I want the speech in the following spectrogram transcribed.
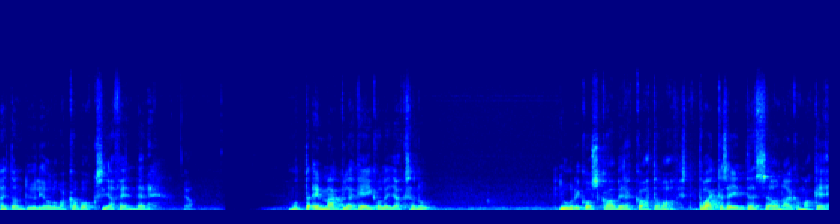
että on tyyli ollut vaikka Vox ja Fender. Joo. Mutta en mä kyllä keikolle jaksanut juuri koskaan viedä kahta vahvistinta, vaikka se itse asiassa on aika makea.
